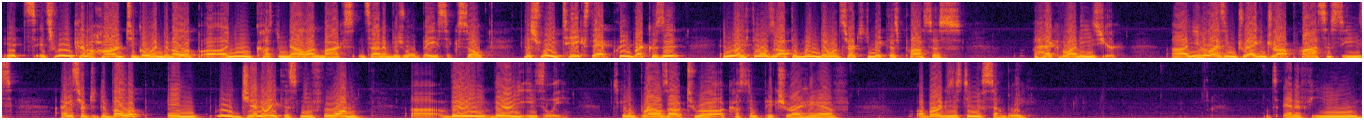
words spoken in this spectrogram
it's, it's really kind of hard to go and develop a, a, new custom dialog box inside of Visual Basic. So this really takes that prerequisite and really throws it out the window and starts to make this process a heck of a lot easier. Uh, utilizing drag and drop processes, I can start to develop and really generate this new form uh, very, very easily. I'm just going to browse out to a, a custom picture I have of our existing assembly. Let's add a few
